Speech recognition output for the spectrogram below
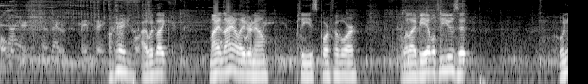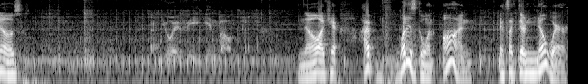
All locations secured. Maintain Okay, I would like my annihilator now. Please, por favor. Will I be able to use it? Who knows? UAV inbound. No, I can't. I. What is going on? It's like they're nowhere.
